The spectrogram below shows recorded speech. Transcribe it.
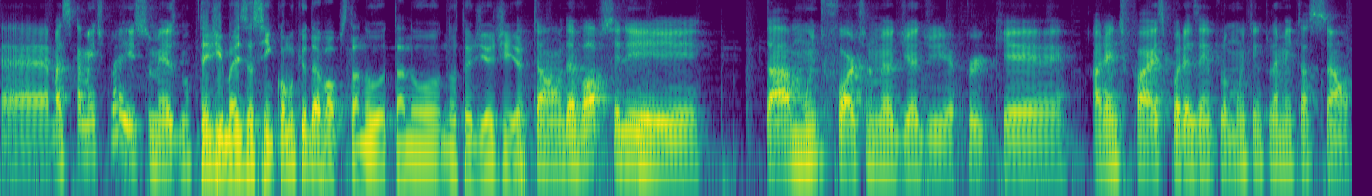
É basicamente para isso mesmo. Entendi, mas assim, como que o DevOps está no, tá no, no teu dia a dia? Então, o DevOps, ele tá muito forte no meu dia a dia, porque a gente faz, por exemplo, muita implementação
